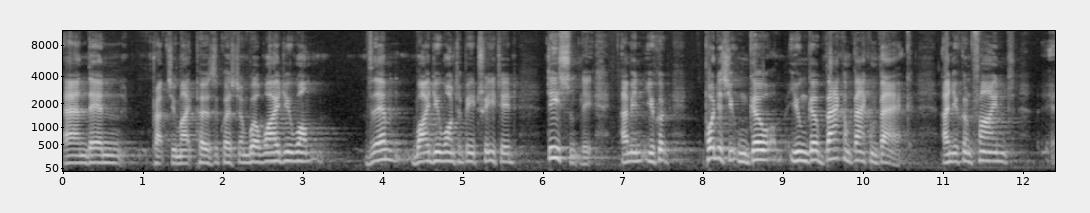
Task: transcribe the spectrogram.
and then perhaps you might pose the question, well, why do you want them, why do you want to be treated decently? I mean, you could, point is you can go, you can go back and back and back, and you can find, uh,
